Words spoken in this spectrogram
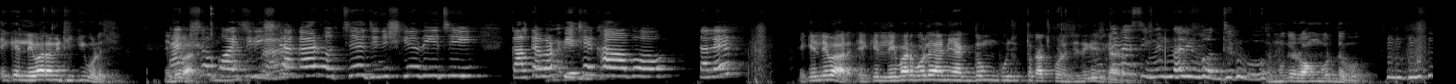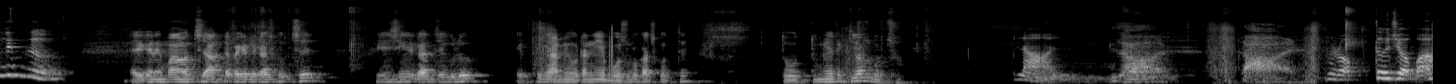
একে লেবার আমি ঠিকই বলেছি। একশো পঁয়ত্রিশ টাকার হচ্ছে জিনিস কিনে দিয়েছি। কালকে আবার পিঠে খাওয়াবো। তাহলে? একে লেবার একে লেবার বলে আমি একদম উপযুক্ত কাজ করেছি না সিমেন্ট বালি ভর দেবো। মুখে রং ভর দেবো? এখানে মা হচ্ছে আংটা প্যাকেটের কাজ করছে ফিনিশিংয়ের এর কাজ যেগুলো এক্ষুনি আমি ওটা নিয়ে বসবো কাজ করতে। তো তুমি এটা কিরম করছ? লাল। লাল লাল। রক্ত জবা।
